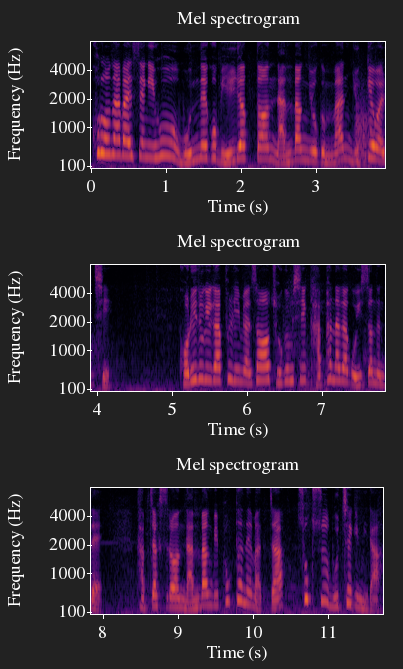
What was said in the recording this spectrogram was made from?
코로나 발생 이후 못 내고 밀렸던 난방 요금만 6개월치. 거리두기가 풀리면서 조금씩 갚아나가고 있었는데 갑작스런 난방비 폭탄에 맞자 속수무책입니다.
